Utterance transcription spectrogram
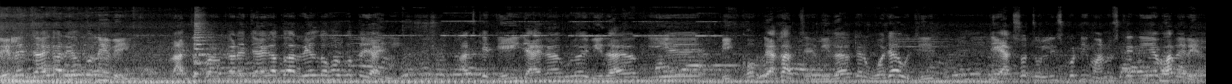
রেলের জায়গা রেল তো নেবেই। রাজ্য সরকারের জায়গা তো আর রেল দখল করতে যায়নি। বিধায়ক গিয়ে বিক্ষোভ দেখাচ্ছে, বিধায়কের বোঝা উচিত যে একশো চল্লিশ কোটি মানুষকে নিয়ে ভাবে রেল।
